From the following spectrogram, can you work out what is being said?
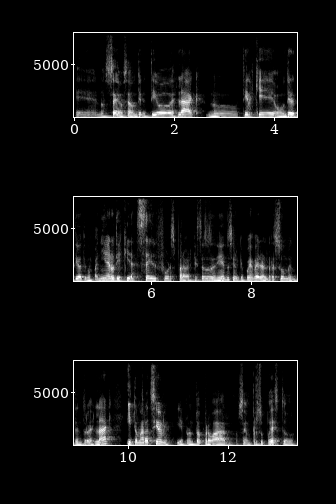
eh, no sé, o sea, un directivo de Slack, no tienes que, o un directivo de tu compañía, no tienes que ir a Salesforce para ver qué está sucediendo, sino que puedes ver el resumen dentro de Slack y tomar acciones y de pronto aprobar, no sé, un presupuesto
